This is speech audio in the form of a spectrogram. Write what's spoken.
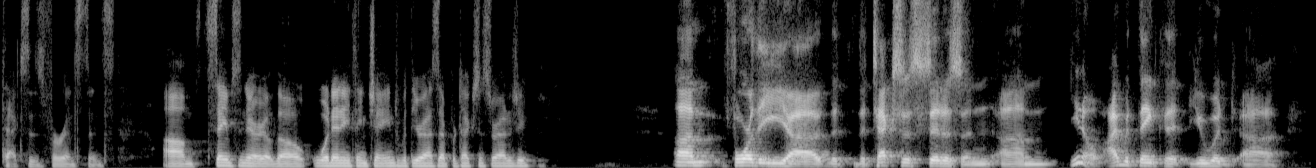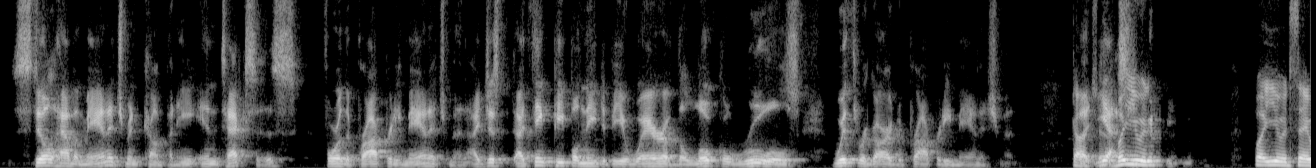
Texas, for instance. Um, same scenario though. Would anything change with your asset protection strategy? Um, for the, uh, the, the Texas citizen, um, you know, I would think that you would uh, still have a management company in Texas for the property management. I just I think people need to be aware of the local rules with regard to property management. Gotcha. But yes, but you would but you would say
